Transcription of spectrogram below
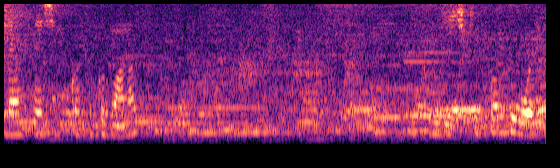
Для настоящих кофе-гурманов. Кружечки поболее.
